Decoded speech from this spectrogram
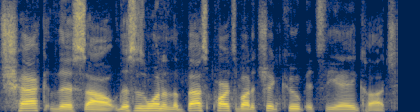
check this out. This is one of the best parts about a chicken coop. It's the egg hutch.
